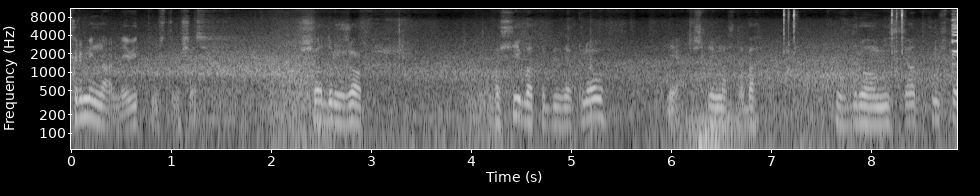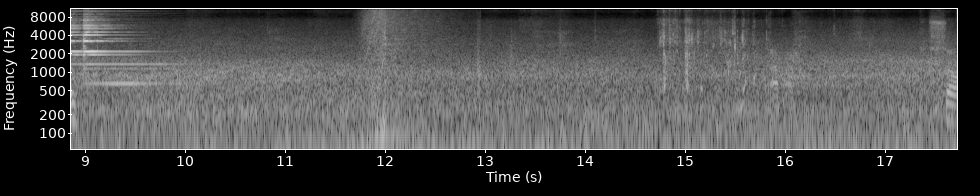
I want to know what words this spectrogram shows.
кримінальний відпустимо зараз. Все, дружок? Спасибо тебе за кльов. Не, пішли ми з тебе з другого місця отпустим. Пішов,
